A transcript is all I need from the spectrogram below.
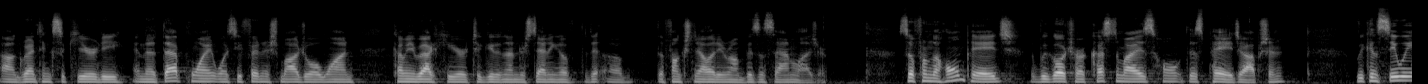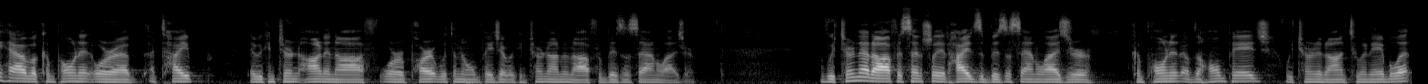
uh, granting security, and at that point, once you finish Module 1, coming back here to get an understanding of the, uh, the functionality around Business Analyzer. So from the home page, if we go to our Customize home, This Page option, we can see we have a component or a, a type that we can turn on and off, or a part within the home page that we can turn on and off for Business Analyzer. If we turn that off, essentially it hides the Business Analyzer component of the home page. We turn it on to enable it.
